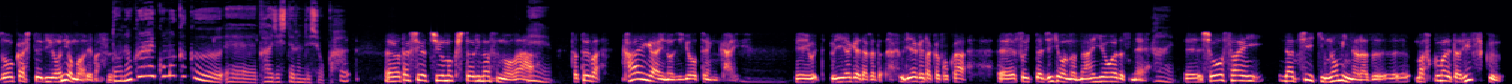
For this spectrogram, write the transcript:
増加しているように思われます。どのくらい細かく、えー、開示してるんでしょうか？私が注目しておりますのは、えー、例えば海外の事業展開、えー、売上高売上高とか、えー、そういった事業の内容がですね、はい、えー、詳細な地域のみならず、まあ、含まれたリスク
